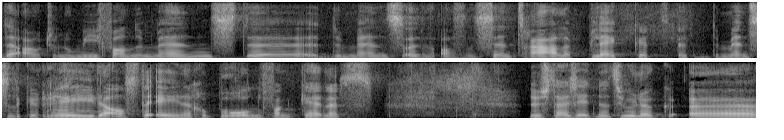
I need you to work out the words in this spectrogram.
De autonomie van de mens, de, de mens als een centrale plek, het, het- de menselijke reden als de enige bron van kennis. Dus daar zit natuurlijk eh,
